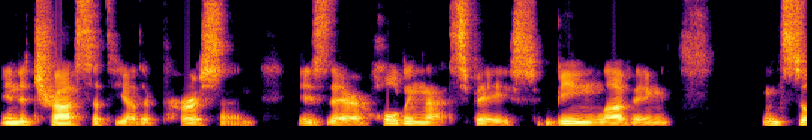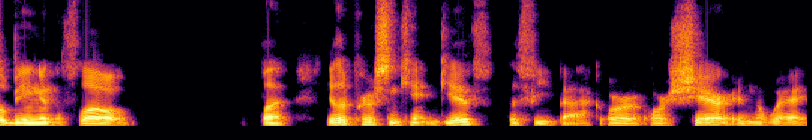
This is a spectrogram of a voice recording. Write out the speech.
and to trust that the other person is there holding that space, being loving and still being in the flow. But the other person can't give the feedback or, or share in the way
